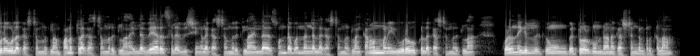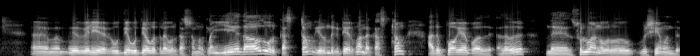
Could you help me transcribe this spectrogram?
உறவில் கஷ்டம் இருக்கலாம் பணத்தில் கஷ்டம் இருக்கலாம் இல்லை வேறு சில விஷயங்களில் கஷ்டம் இருக்கலாம் இல்லை சொந்த பந்தங்களில் கஷ்டம் இருக்கலாம் கணவன் மனைவி உறவுக்குள்ள கஷ்டம் இருக்கலாம் குழந்தைகளுக்கும் பெற்றோருக்கும் உண்டான கஷ்டங்கள் இருக்கலாம் வெளியே உத்தியோ உத்தியோகத்தில் ஒரு கஷ்டம் இருக்கலாம் ஏதாவது ஒரு கஷ்டம் இருந்துக்கிட்டே இருக்கும். அந்த கஷ்டம் அது போகவே போகாது. அதாவது இந்த சொல்லுவாங்க ஒரு விஷயம் வந்து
